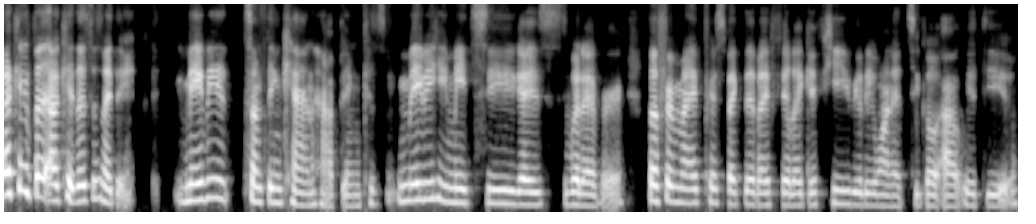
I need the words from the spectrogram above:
Okay, but okay, this is my thing. Maybe something can happen because maybe he meets you guys, whatever. But from my perspective, I feel like if he really wanted to go out with you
